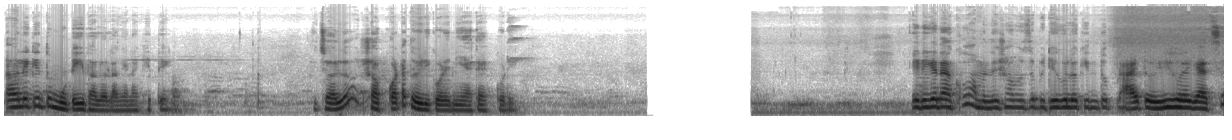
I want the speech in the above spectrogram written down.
তাহলে কিন্তু মোটেই ভালো লাগে না খেতে। চলো সব কটা তৈরি করে নিই, এক এক করে। এদিকে দেখো, আমাদের সমস্ত পিঠেগুলো কিন্তু প্রায় তৈরি হয়ে গেছে।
